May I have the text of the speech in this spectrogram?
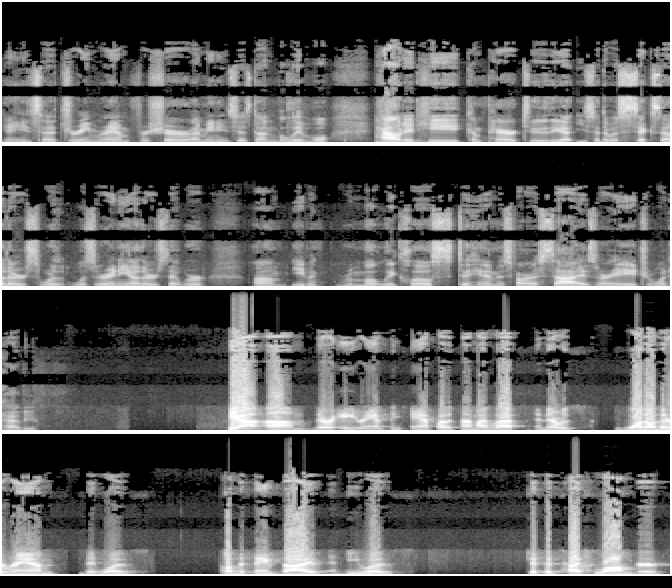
Yeah, he's a dream ram for sure. I mean, he's just unbelievable. How did he compare to the? You said there was six others. Was, was there any others that were um, even remotely close to him as far as size or age or what have you? Yeah, um, there were eight rams in camp by the time I left, and there was one other ram that was of the same size, and he was just a touch longer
